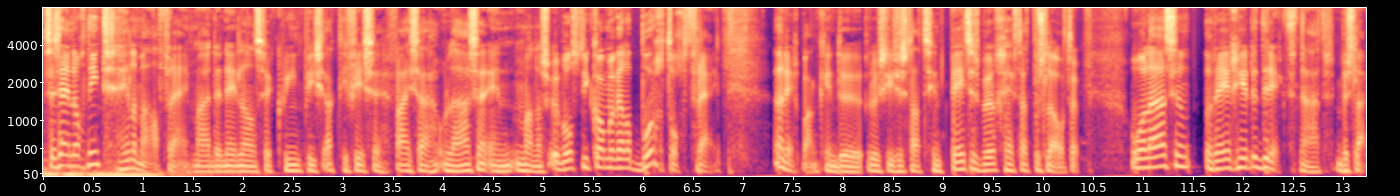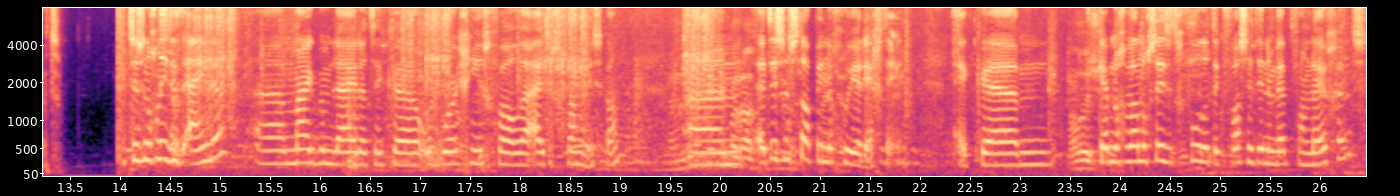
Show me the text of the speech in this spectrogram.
Ze zijn nog niet helemaal vrij, maar de Nederlandse Greenpeace-activisten... Faisa Oulaze en Mannes Ubbels die komen wel op borgtocht vrij. Een rechtbank in de Russische stad Sint-Petersburg heeft dat besloten. Oulaze reageerde direct na het besluit. Het is nog niet het einde, uh, maar ik ben blij dat ik uh, op borg in ieder geval uh, uit de gevangenis kan. Um, het is een stap in de goede richting. Ik, um, ik heb nog wel nog steeds het gevoel dat ik vastzit in een web van leugens.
